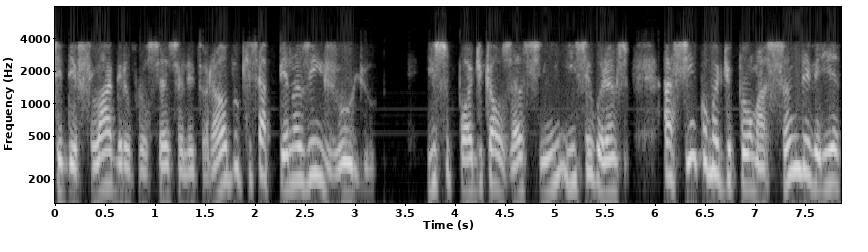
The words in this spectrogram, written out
se deflagra o processo eleitoral do que apenas em julho. Isso pode causar, sim, insegurança. Assim como a diplomação deveria,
